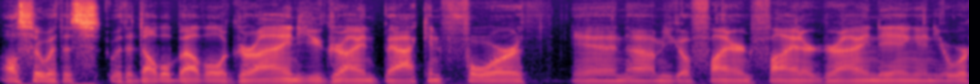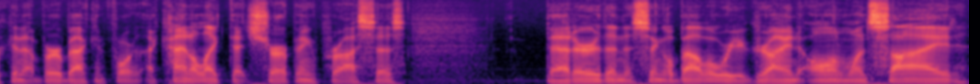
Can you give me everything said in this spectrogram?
Also, with a, with a double bevel grind, you grind back and forth, and um, you go finer and finer grinding, and you're working that burr back and forth. I kind of like that sharpening process better than the single bevel where you grind all on one side,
